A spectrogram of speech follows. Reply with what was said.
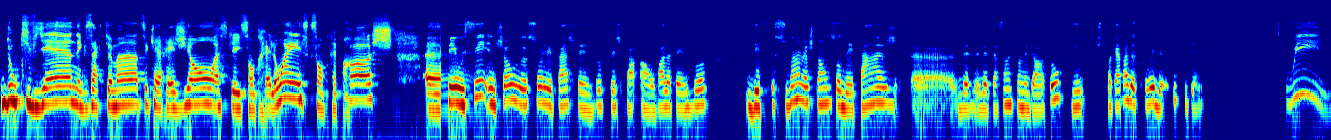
d'où qu'ils viennent, exactement. Tu sais, quelle région. Est-ce qu'ils sont très loin? Est-ce qu'ils sont très proches? Euh... Puis aussi, une chose sur les pages Facebook, tu sais, on parle de Facebook. Des, souvent, là, je tombe sur des pages euh, de, personnes qui font des gâteaux, puis je suis pas capable de trouver de où qu'ils viennent. Oui,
